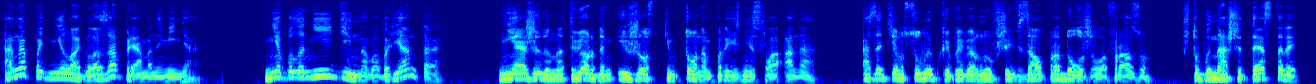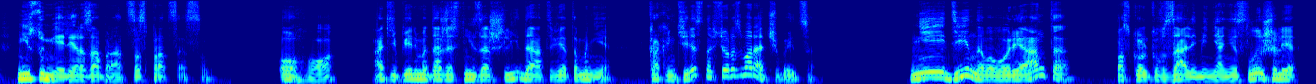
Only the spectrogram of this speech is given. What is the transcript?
Она подняла глаза прямо на меня. Не было ни единого варианта, неожиданно твердым и жестким тоном произнесла она, а затем с улыбкой повернувшись в зал продолжила фразу, чтобы наши тестеры не сумели разобраться с процессом. Ого, а теперь мы даже снизошли до ответа мне – как интересно все разворачивается. Ни единого варианта, поскольку в зале меня не слышали,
